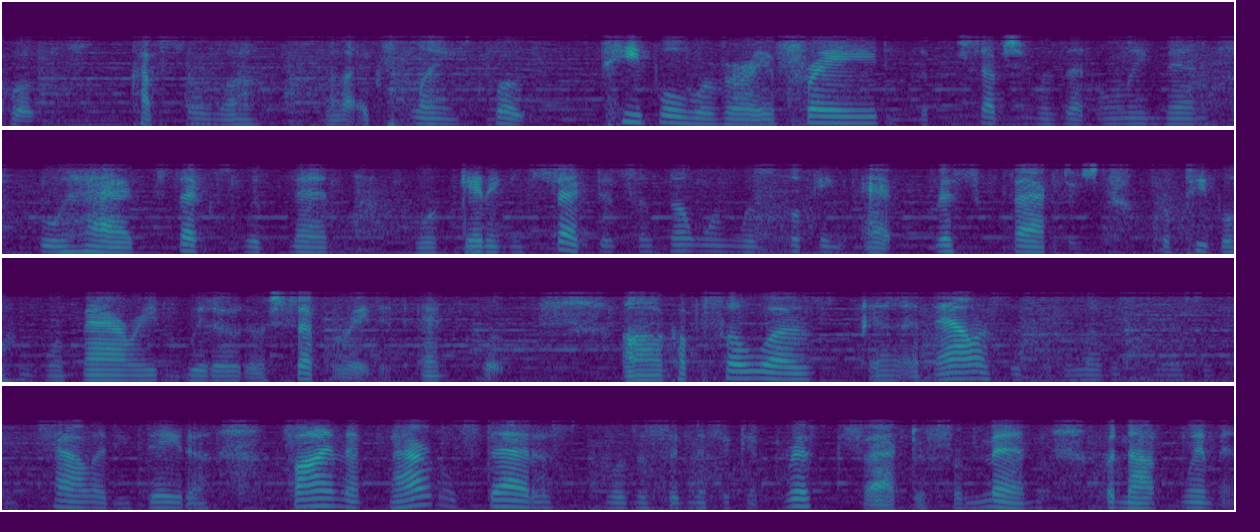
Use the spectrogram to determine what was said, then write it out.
quote. Kposowa uh, explains, quote, people were very afraid. The perception was that only men who had sex with men were getting infected, so no one was looking at risk factors for people who were married, widowed, or separated. End quote. Uh, uh, analysis of 11 years of mortality data find that marital status was a significant risk factor for men, but not women.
